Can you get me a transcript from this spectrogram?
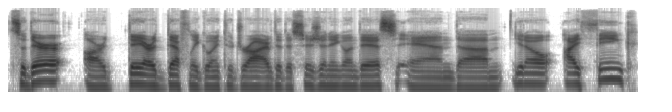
So there are they are definitely going to drive the decisioning on this, and um, you know, I think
